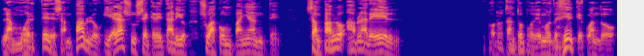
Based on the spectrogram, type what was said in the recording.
la muerte de San Pablo y era su secretario, su acompañante. San Pablo habla de él. Por lo tanto, podemos decir que cuando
